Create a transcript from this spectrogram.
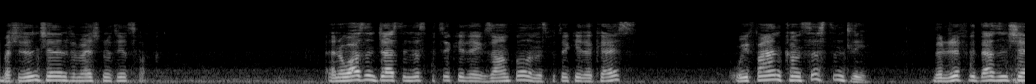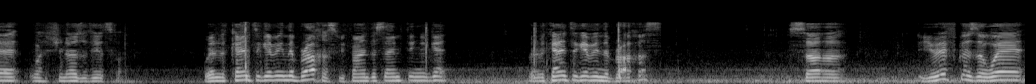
but she didn't share the information with Yitzchak. And it wasn't just in this particular example, in this particular case. We find consistently that Rivka doesn't share what she knows with Yitzchak. When it came to giving the brachas, we find the same thing again. When it came to giving the brachas, so Rivka is aware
